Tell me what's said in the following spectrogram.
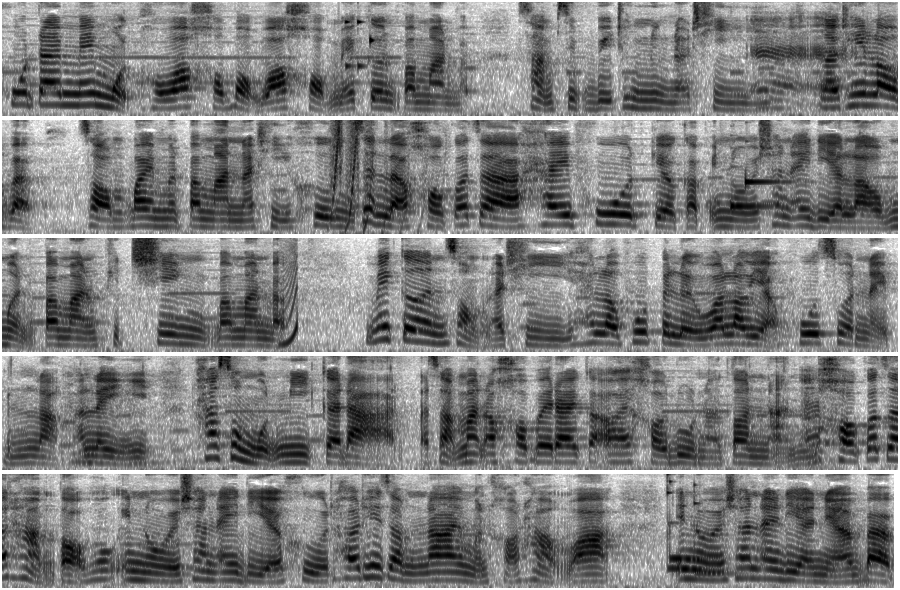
พูดได้ไม่หมดเพราะว่าเขาบอกว่าขอไม่เกินประมาณแบบ 30 วิถึง 1 นาที อ่า แล้วที่เราแบบซ้อมไปมันประมาณนาทีครึ่ง เสร็จแล้วเขาก็จะให้พูดเกี่ยวกับ innovation idea เราเหมือนประมาณ pitching ประมาณแบบ ไม่เกิน 2 นาที ให้เราพูดไปเลยว่าเราอยากพูดส่วนไหนเป็นหลักอะไรอย่างนี้ ถ้าสมมติมีกระดาษ สามารถเอาเข้าไปได้ก็เอาให้เขาดูนะตอนนั้น เขาก็จะถามต่อพวก innovation idea คือเท่าที่จำได้เหมือนเขาถามว่า innovation idea เนี้ยแบบ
